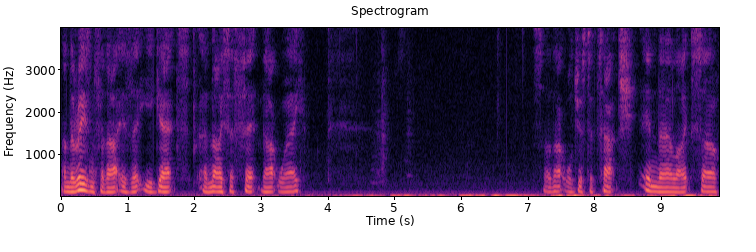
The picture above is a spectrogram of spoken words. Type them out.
and the reason for that is that you get a nicer fit that way. So that will just attach in there like so.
